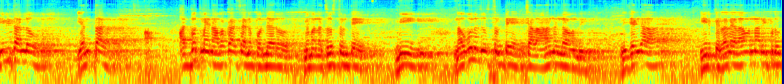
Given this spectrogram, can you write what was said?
జీవితాల్లో ఎంత అద్భుతమైన అవకాశాన్ని పొందారో మిమ్మల్ని చూస్తుంటే మీ నవ్వులు చూస్తుంటే చాలా ఆనందంగా ఉంది. నిజంగా ఈ పిల్లలు ఎలా ఉన్నారు ఇప్పుడు?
